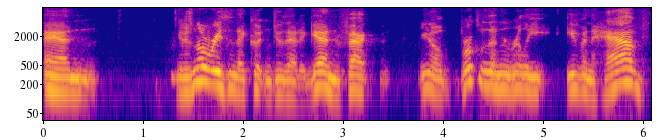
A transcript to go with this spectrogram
And there's no reason they couldn't do that again. In fact, you know, Brooklyn didn't really even have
